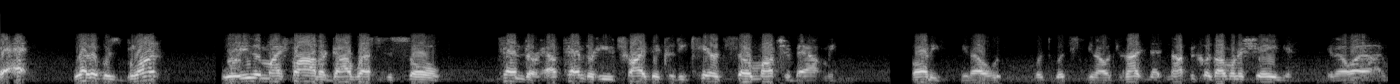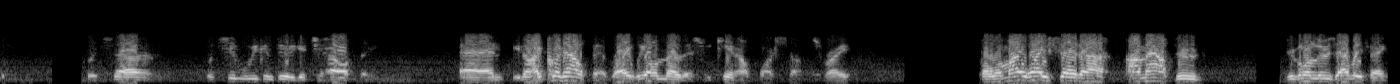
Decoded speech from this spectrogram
Yeah, whether it was blunt or even my father, God rest his soul, tender, how tender he tried to, because he cared so much about me, buddy. You know, let's, let's you know, it's not not because I want to shame you. You know, I, I let's uh, let's see what we can do to get you healthy. And you know, I couldn't help it, right? We all know this. We can't help ourselves, right? But when my wife said, uh, "I'm out, dude," you're going to lose everything.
